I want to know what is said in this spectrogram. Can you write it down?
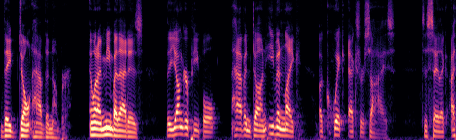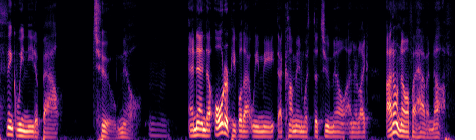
they don't have the number. And what I mean by that is the younger people haven't done even like a quick exercise to say, like, I think we need about two mil. Mm-hmm. And then the older people that we meet that come in with the two mil and they're like, I don't know if I have enough.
